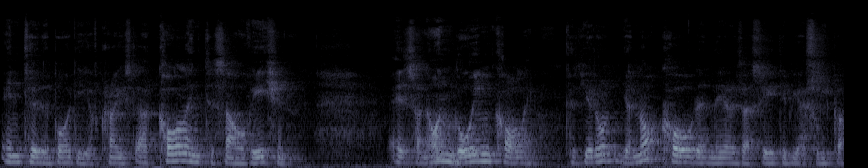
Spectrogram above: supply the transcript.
into the body of Christ, our calling to salvation. It's an ongoing calling because you don't, you're not called in there, as I say, to be a sleeper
